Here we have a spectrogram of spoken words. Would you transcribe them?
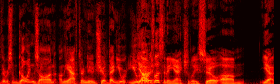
there were some goings on on the afternoon show. Ben, you were you yeah, I was it. listening actually. So, um, yeah,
